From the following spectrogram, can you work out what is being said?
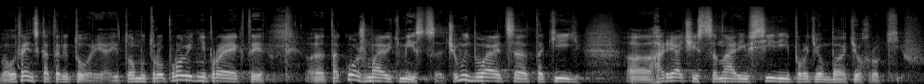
велетенська територія, і тому трубопровідні проекти е, також мають місце. Чому відбувається такий е, гарячий сценарій в Сірії протягом багатьох років?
